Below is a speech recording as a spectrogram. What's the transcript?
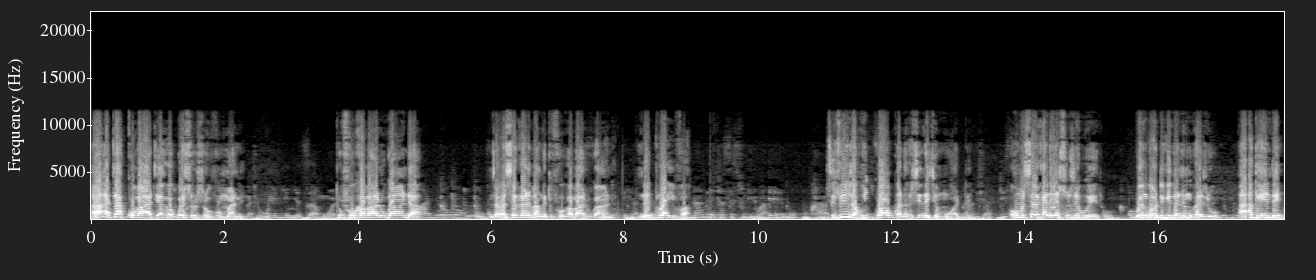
ate akuba atya nga gwe source of money? Tufuuka baluganda nze abaserikale bange tufuuka baluganda ne driver. Ku- kwawukana kasinde kyemuwadde omuserikale yasuze bweru. Gwe ngaodigida ne mukazi wo agende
